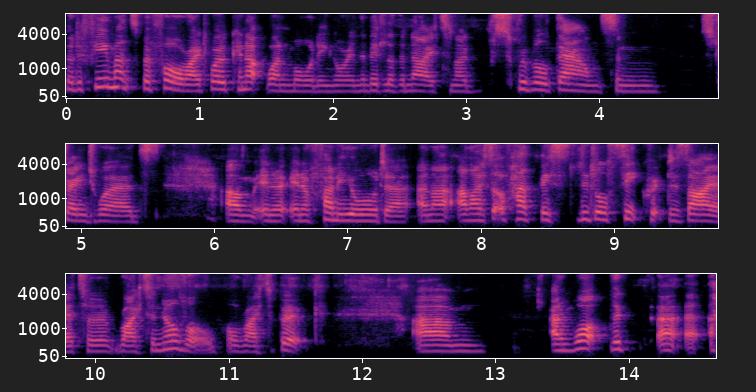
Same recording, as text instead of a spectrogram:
but a few months before, I'd woken up one morning or in the middle of the night and I'd scribbled down some strange words um, in, a, in a funny order. And I, and I sort of had this little secret desire to write a novel or write a book. Um, and what the, uh, uh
